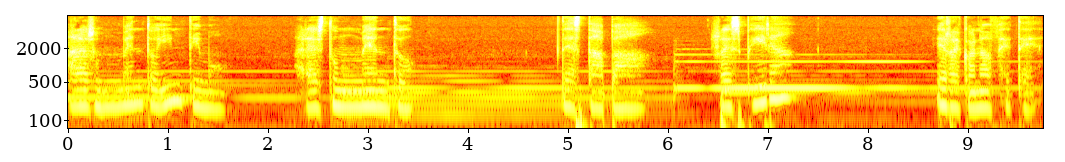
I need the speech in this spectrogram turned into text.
Ahora es un momento íntimo, ahora es tu momento. Destapa, respira y reconócete.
